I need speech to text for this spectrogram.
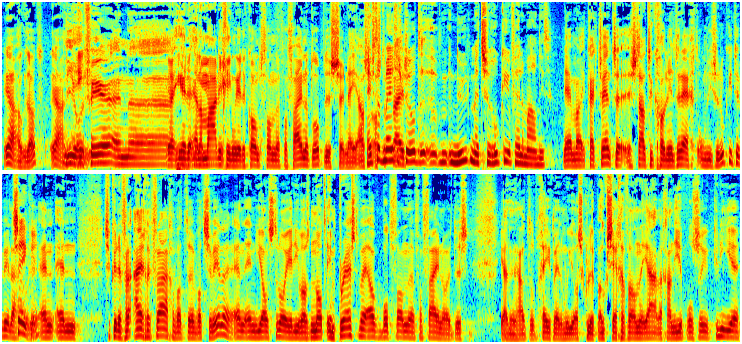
ja ook dat. Ja, Leo nee. Veer en... Uh... Ja, eerder Elma die ging weer de kant van, eh, van Feyenoord op. Dus, uh, nee, als, Heeft als dat meegespeeld prijs... nu met Seruki of helemaal niet? Nee, maar kijk, Twente staat natuurlijk gewoon in terecht om die Seruki te willen Zeker. houden. En, en ze kunnen eigenlijk vragen wat, uh, wat ze willen. En, en Jan Strooijer die was not impressed bij elk bod van, van Feyenoord. Dus ja, dan houdt het op een gegeven moment moet je als club ook zeggen van... ja, we gaan hier op onze knieën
